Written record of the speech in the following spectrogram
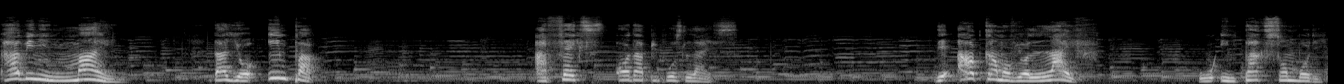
having in mind that your impact affects other people's lives. The outcome of your life will impact somebody.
